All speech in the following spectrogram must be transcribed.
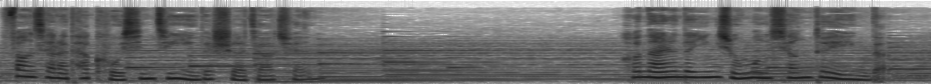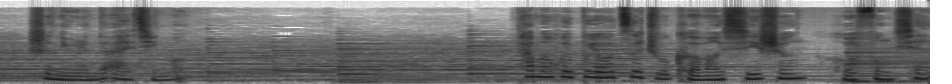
放下了他苦心经营的社交圈。和男人的英雄梦相对应的，是女人的爱情梦。他们会不由自主渴望牺牲和奉献，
